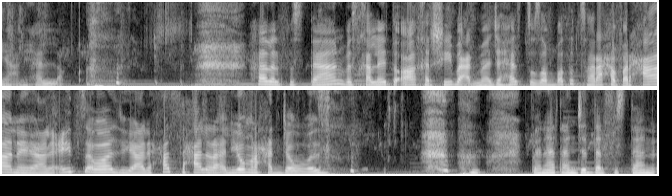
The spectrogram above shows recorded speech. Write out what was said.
يعني هلق. هذا الفستان بس خليته آخر شي بعد ما جهزت وظبطت صراحة فرحانة يعني عيد زواجي يعني حاسة حالي اليوم راح أتجوز. بنات عن جد الفستان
